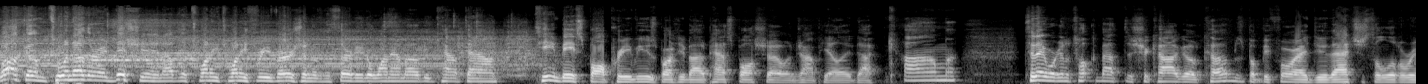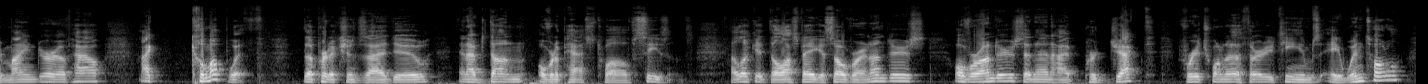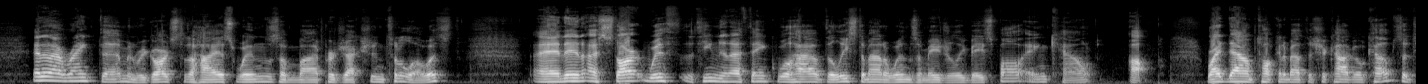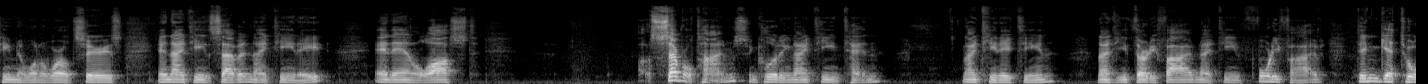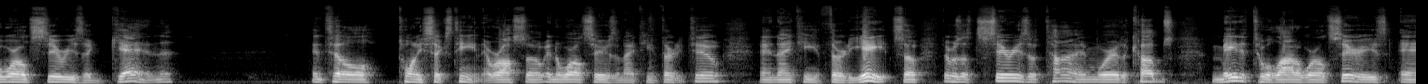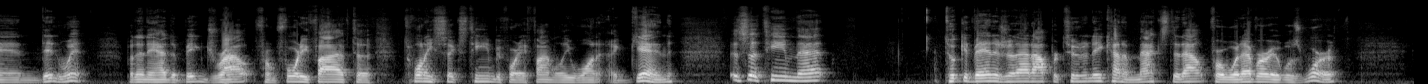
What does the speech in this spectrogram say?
Welcome to another edition of the 2023 version of the 30 to 1 MLB Countdown Team Baseball Previews brought to you by the Passed Ball Show and JohnPLA.com. Today we're going to talk about the Chicago Cubs, but before I do that, just a little reminder of how I come up with the predictions that I do and I've done over the past 12 seasons. I look at the Las Vegas over and unders, over unders, and then I project for each one of the 30 teams a win total and then I rank them in regards to the highest wins of my projection to the lowest. And then I start with the team that I think will have the least amount of wins in Major League Baseball and count up. Right now, I'm talking about the Chicago Cubs, a team that won a World Series in 1907, 1908, and then lost uh, several times, including 1910, 1918, 1935, 1945. Didn't get to a World Series again until 2016. They were also in the World Series in 1932 and 1938. So there was a series of time where the Cubs made it to a lot of World Series and didn't win. But then they had the big drought from 45 to 2016 before they finally won again. It's a team that took advantage of that opportunity, kind of maxed it out for whatever it was worth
